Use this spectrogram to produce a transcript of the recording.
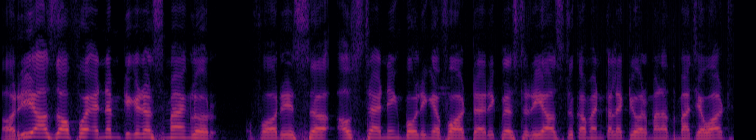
uh, Riaz of uh, NM Cricketers Mangalore for his uh, outstanding bowling effort. I request Riaz to come and collect your man of the match award.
